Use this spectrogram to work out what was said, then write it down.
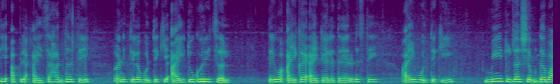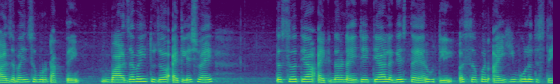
ती आपल्या आईचा हात धरते आणि तिला बोलते की आई तू घरी चल. तेव्हा आई काय ऐकायला तयार नसते. आई बोलते की मी तुझा शब्द बाळजाबाईंसमोर टाकते. बाळजाबाई तुझं ऐकल्याशिवाय तसं त्या ऐकणार नाही ते त्या लगेच तयार होतील असं पण आई ही बोलत असते.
